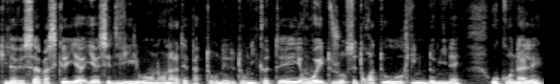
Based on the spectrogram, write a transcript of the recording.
qu'il avait ça, parce qu'il y, avait cette ville où on n'arrêtait pas de tourner, de tournicoter, et on voyait toujours ces trois tours qui nous dominaient, où qu'on allait.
